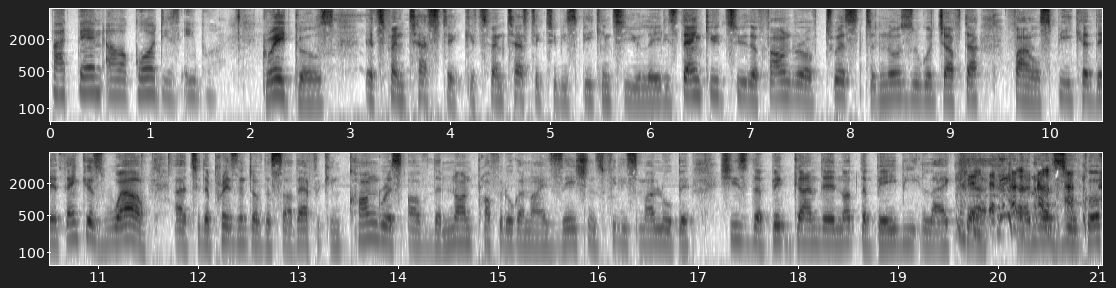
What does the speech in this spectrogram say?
but then our God is able. Great girls. It's fantastic. It's fantastic to be speaking to you ladies. Thank you to the founder of Twist, Nozuko Jafta, final speaker there. Thank you as well uh, to the president of the South African Congress of the non-profit organizations, Phyllis Malope. She's the big gun there, not the baby like uh, uh, Nozuko.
